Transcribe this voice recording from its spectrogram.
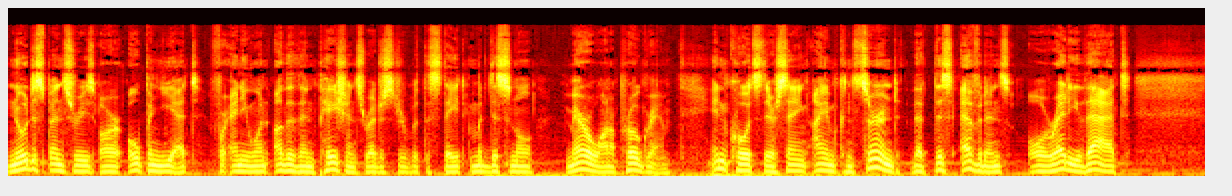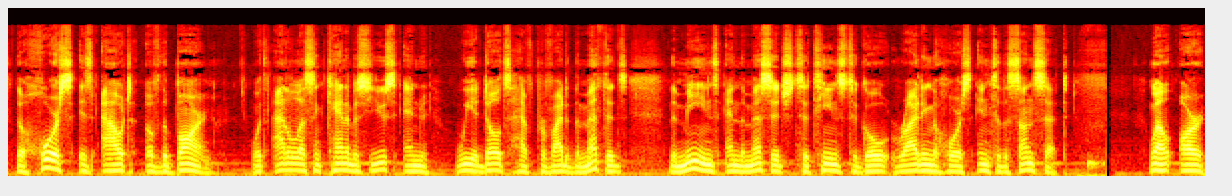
No dispensaries are open yet for anyone other than patients registered with the state medicinal marijuana program. In quotes, they're saying, I am concerned that this evidence already that the horse is out of the barn. With adolescent cannabis use and we adults have provided the methods, the means, and the message to teens to go riding the horse into the sunset. Well, our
